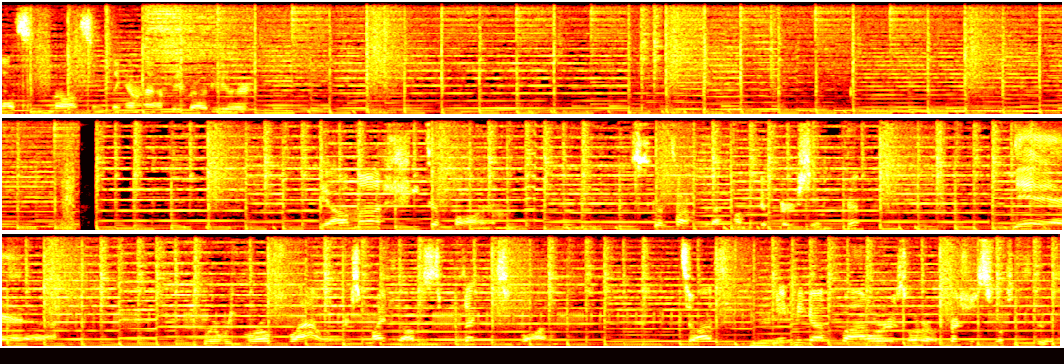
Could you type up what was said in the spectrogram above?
That's not something I'm happy about either. Yamashita Farm. Let's go talk to that pumpkin person. yeah! Where we grow flowers. My job is to protect this farm. To us, Mimiga flowers are a precious source of food,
